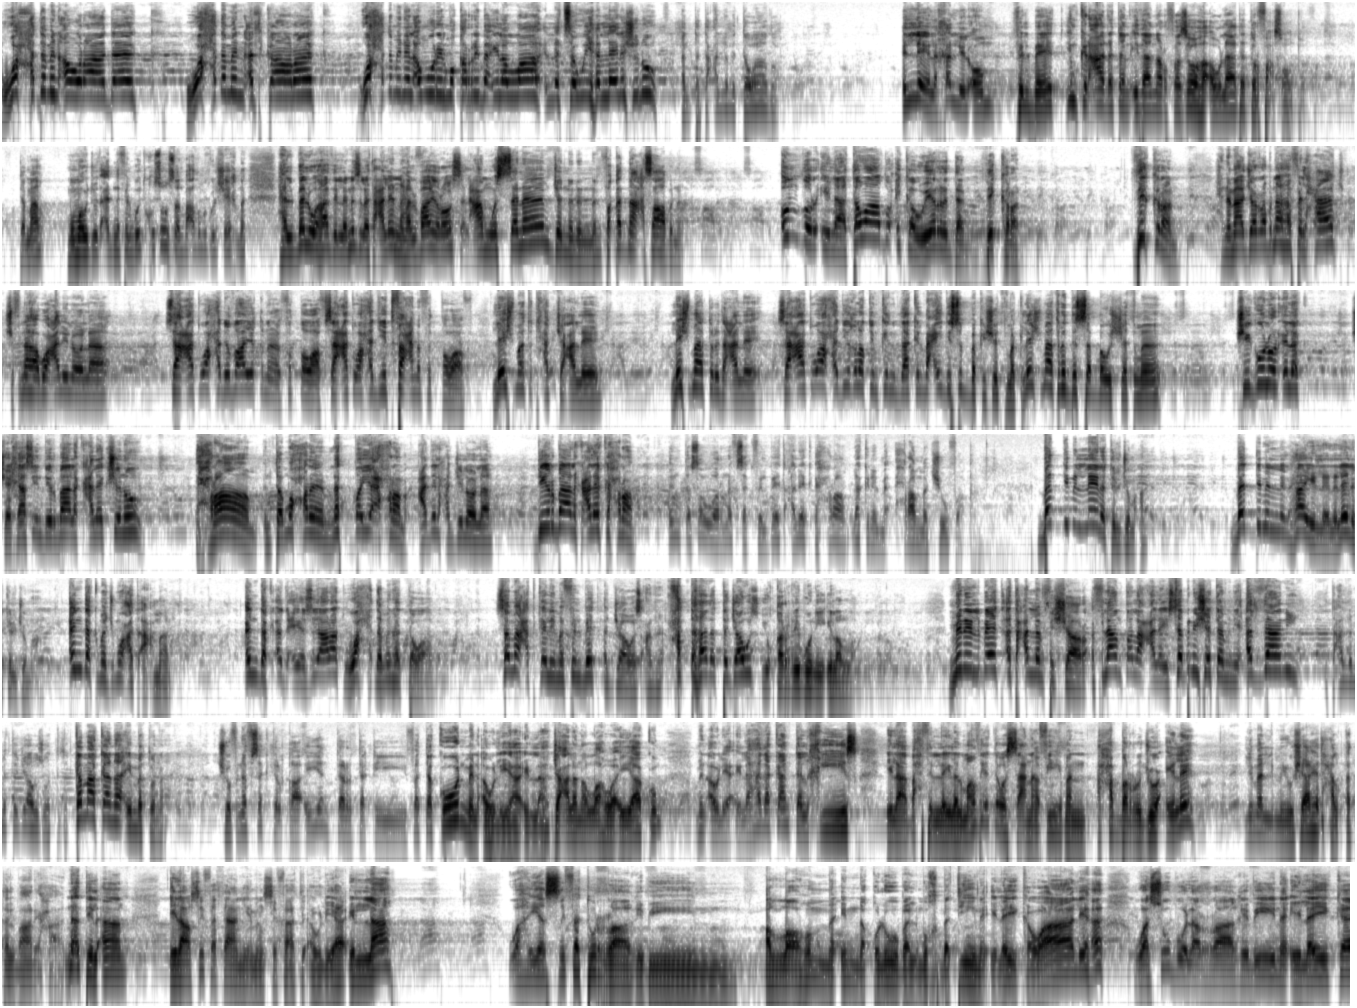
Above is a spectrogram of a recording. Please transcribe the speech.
واحدة من أورادك واحدة من أذكارك واحدة من الأمور المقربة إلى الله اللي تسويها الليلة شنو؟ أن تتعلم التواضع. الليلة خلي الأم في البيت يمكن عادة إذا نرفزوها أولادها ترفع صوته. تمام؟ مو موجود عندنا في البيوت خصوصا بعضهم يقول شيخنا هالبلوى هذه اللي نزلت علينا هالفيروس العام والسنة مجننا فقدنا أعصابنا. انظر إلى تواضعك وردا ذكرا. ذكرا. إحنا ما جربناها في الحاج شفناها أبو علي لو لا. ساعات واحد يضايقنا في الطواف ساعات واحد يدفعنا في الطواف. ليش ما تتحكى عليه؟ ليش ما ترد عليه؟ ساعات واحد يغلط يمكن ذاك البعيد يسبك يشتمك. ليش ما ترد السبة والشتمة؟ شي يقولون إلك؟ شيخ ياسين دير بالك عليك شنو؟ إحرام. أنت محرم. لا تضيع إحرامك. عادل حجي لولا. دير بالك عليك إحرام. أنت صور نفسك في البيت عليك إحرام. لكن الإحرام ما تشوفه. بدي من ليلة الجمعة. بدي من هاي الليلة ليلة الجمعة. عندك مجموعة أعمال. عندك أدعية زيارات واحدة منها التواضع. سمعت كلمة في البيت أتجاوز عنها. حتى هذا التجاوز يقربني إلى الله. من البيت أتعلم في الشارع. فلان طلع علي سبني شتمني أذاني. أتعلم التجاوز والتزكي كما كان أئمتنا. شوف نفسك تلقائيا ترتقي فتكون من أولياء الله. جعلنا الله وإياكم من أولياء الله. هذا كان تلخيص إلى بحث الليلة الماضية. توسعنا فيه من أحب الرجوع إليه. لمن لم يشاهد حلقة البارحة. نأتي الآن إلى صفة ثانية من صفات أولياء الله وهي صفة الراغبين. اللهم إن قلوب المخبتين إليك والهة وسبل الراغبين إليك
